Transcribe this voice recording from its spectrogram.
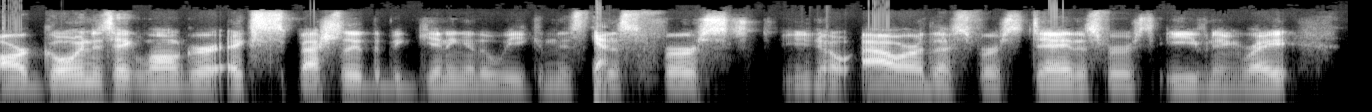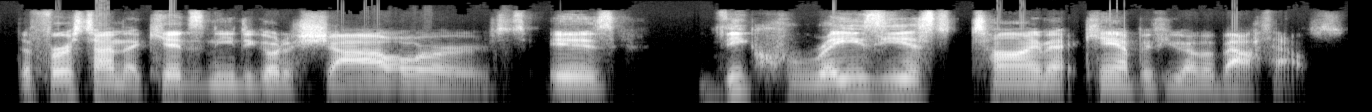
are going to take longer, especially at the beginning of the week in this Yeah. this first you know hour, this first day, this first evening, right? The first time that kids need to go to showers is the craziest time at camp if you have a bathhouse,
